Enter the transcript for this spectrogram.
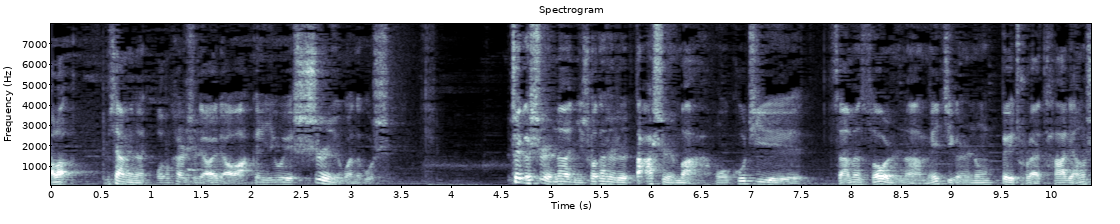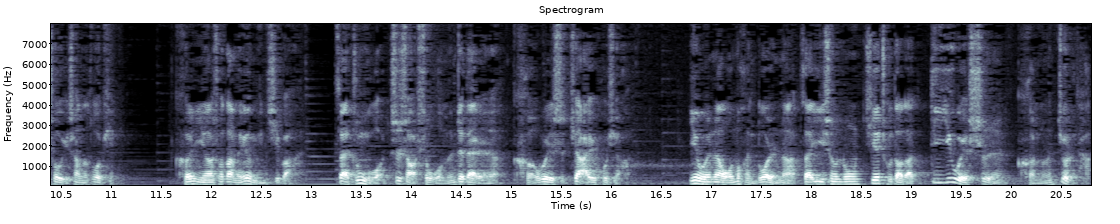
好了，下面呢，我们开始聊一聊啊，跟一位诗人有关的故事。这个诗人呢，你说他是大诗人吧？我估计咱们所有人呢，没几个人能背出来他两首以上的作品。可你要说他没有名气吧，在中国，至少是我们这代人啊，可谓是家喻户晓。因为呢，我们很多人呢，在一生中接触到的第一位诗人，可能就是他。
